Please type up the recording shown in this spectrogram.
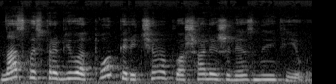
насквозь пробила то, перед чем оплошали железные вилы.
